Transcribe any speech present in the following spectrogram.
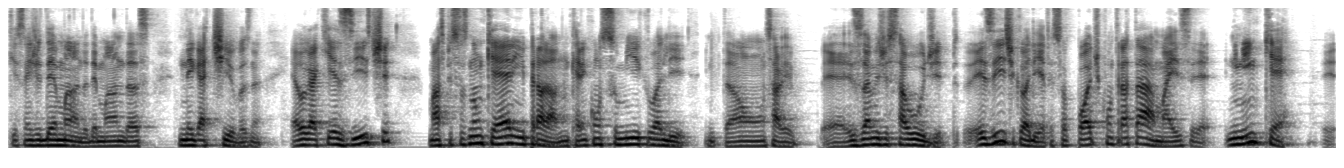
questões de demanda, demandas negativas, né. É lugar que existe, mas as pessoas não querem ir para lá, não querem consumir aquilo ali. Então, sabe, é, exames de saúde, existe aquilo ali, a pessoa pode contratar, mas é, ninguém quer é,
